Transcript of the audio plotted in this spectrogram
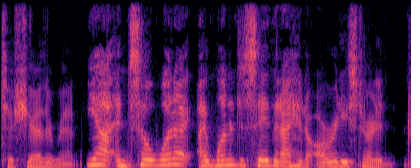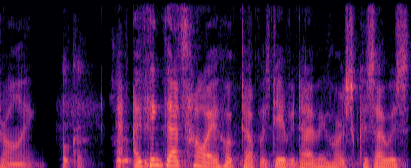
to share the rent. Yeah, and so what I, I wanted to say that I had already started drawing. okay. So I think that's how I hooked up with David Diving Horse because I was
